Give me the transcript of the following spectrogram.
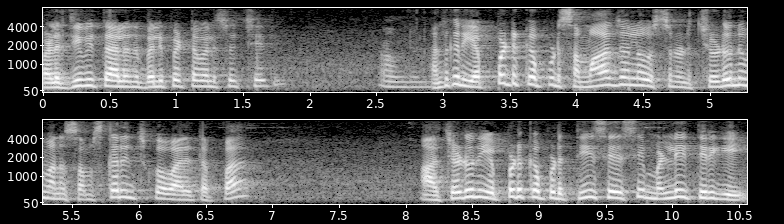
వాళ్ళ జీవితాలను బలిపెట్టవలసి వచ్చేది? అందుకని ఎప్పటికప్పుడు సమాజంలో వస్తున్న చెడుని మనం సంస్కరించుకోవాలి తప్ప ఆ చెడుని ఎప్పటికప్పుడు తీసేసి మళ్ళీ తిరిగి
